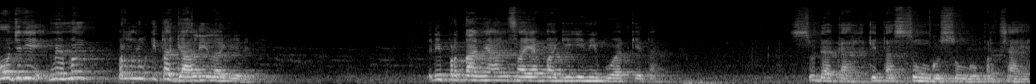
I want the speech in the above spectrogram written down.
Oh jadi memang perlu kita gali lagi nih. Jadi pertanyaan saya pagi ini buat kita. Sudahkah kita sungguh-sungguh percaya?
